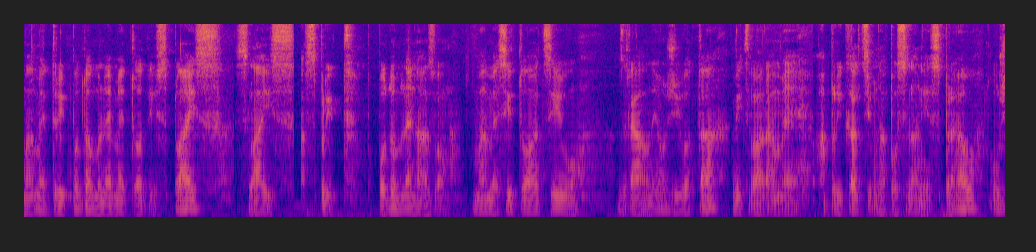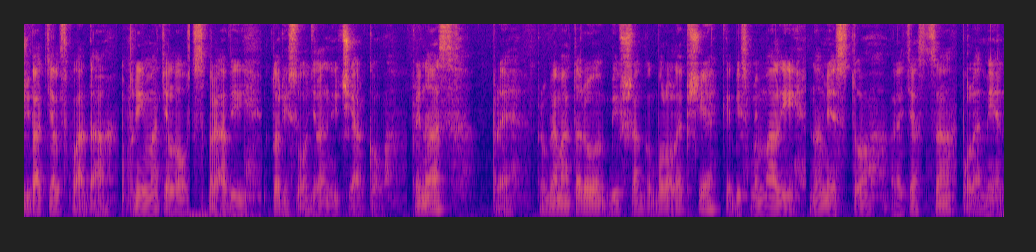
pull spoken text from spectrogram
Máme tri podobné metódy splice, slice a split, podobné názvom. Máme situáciu z reálneho života. Vytvárame aplikáciu na posielanie správ. Užívateľ vkladá príjimateľov správy, ktorí sú oddelení čiarkou. Pre nás, pre programátorov by však bolo lepšie, keby sme mali namiesto reťazca pole mien.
